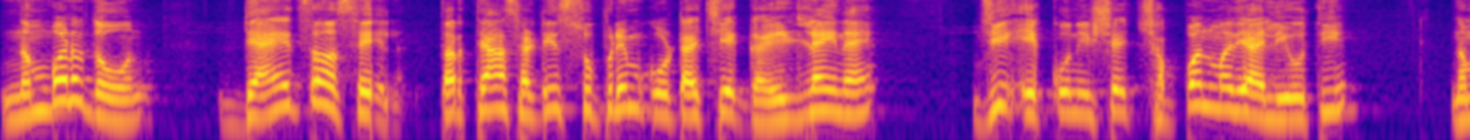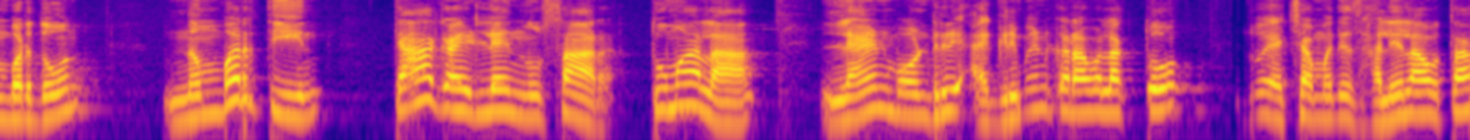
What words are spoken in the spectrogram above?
नंबर दोन द्यायचं असेल तर त्यासाठी सुप्रीम कोर्टाची एक गाईडलाईन आहे जी एकोणीसशे छप्पनमध्ये आली होती. नंबर दोन. नंबर तीन त्या गाईडलाईननुसार तुम्हाला लँड बाउंड्री अग्रीमेंट करावा लागतो जो याच्यामध्ये झालेला होता.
